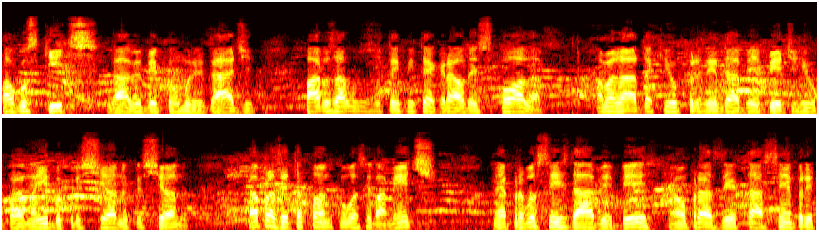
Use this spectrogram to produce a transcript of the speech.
alguns kits da ABB Comunidade para os alunos do tempo integral da escola. Ao meu lado aqui o presidente da ABB de Rio Paranaíba, Cristiano. Cristiano, é um prazer estar falando com você novamente né, para vocês da ABB. É um prazer estar sempre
